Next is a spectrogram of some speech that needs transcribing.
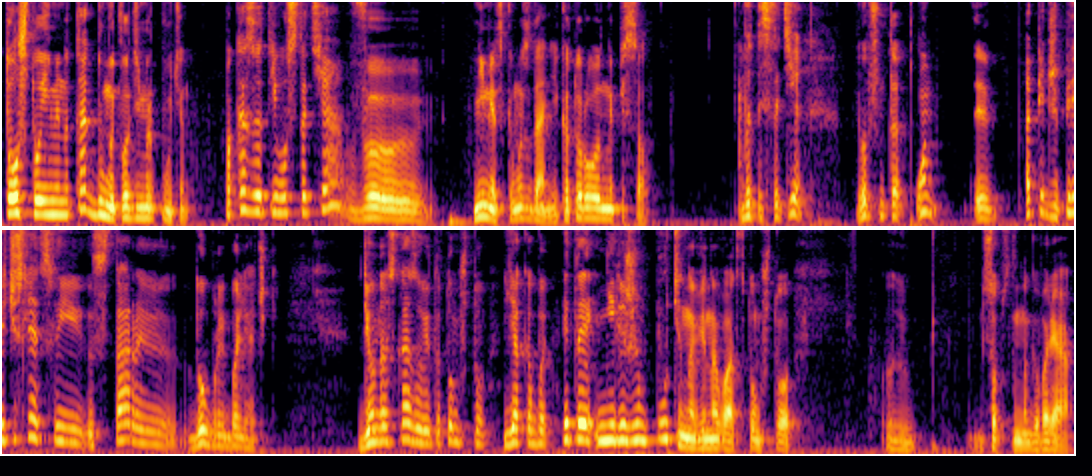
то, что именно так думает Владимир Путин, показывает его статья в немецком издании, которую он написал. В этой статье, в общем-то, он, э, опять же, перечисляет свои старые добрые болячки. Где он рассказывает о том, что якобы это не режим Путина виноват в том, что, э, собственно говоря,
